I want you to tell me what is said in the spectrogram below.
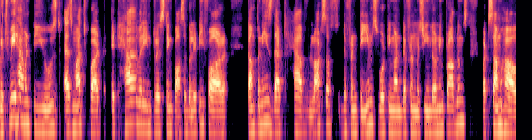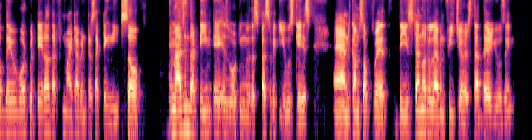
which we haven't used as much, but it has very interesting possibility for companies that have lots of different teams working on different machine learning problems, but somehow they work with data that might have intersecting needs. So imagine that team A is working with a specific use case and comes up with these 10 or 11 features that they're using,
